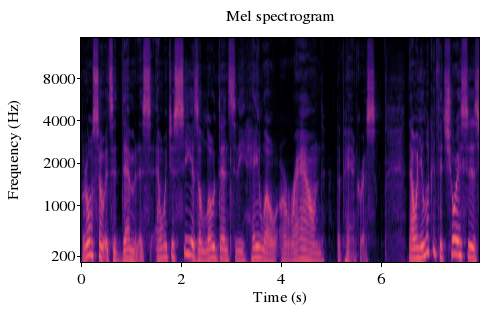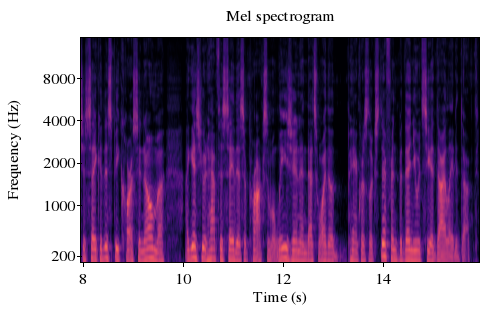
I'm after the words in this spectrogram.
but also it's edematous. And what you see is a low density halo around the pancreas. Now, when you look at the choices, you say, could this be carcinoma? I guess you would have to say there's a proximal lesion, and that's why the pancreas looks different, but then you would see a dilated duct.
